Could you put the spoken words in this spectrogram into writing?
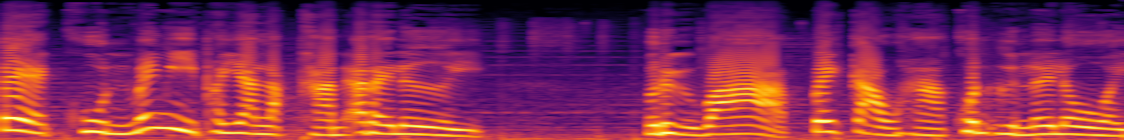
แต่คุณไม่มีพยานหลักฐานอะไรเลย หรือว่าไปกล่าวหาคนอื่นลอย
